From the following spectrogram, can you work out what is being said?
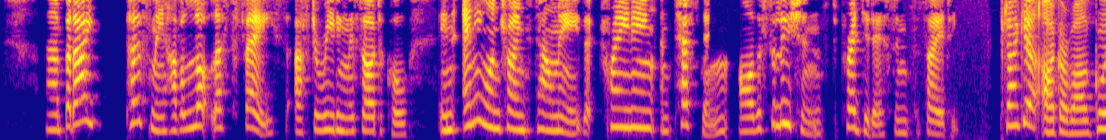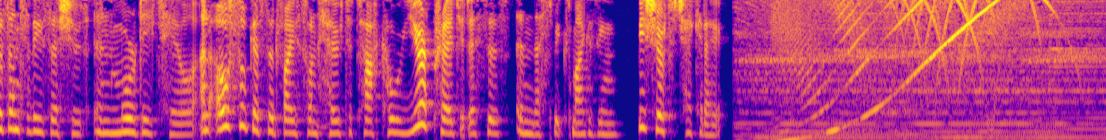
uh, but I personally have a lot less faith after reading this article in anyone trying to tell me that training and testing are the solutions to prejudice in society. Pragya Agarwal goes into these issues in more detail and also gives advice on how to tackle your prejudices in this week's magazine. Be sure to check it out.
